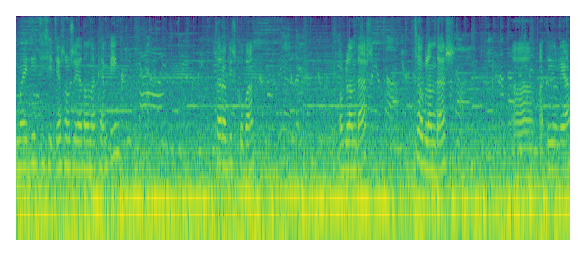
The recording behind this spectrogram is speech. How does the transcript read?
Czy moje dzieci się cieszą, że jadą na kemping? Co robisz, Kuba? Oglądasz? Co oglądasz? A, a ty, Julia?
